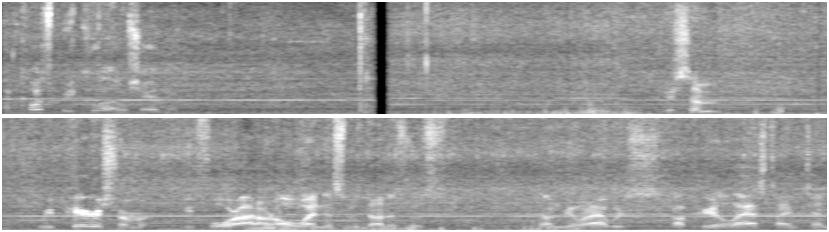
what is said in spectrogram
That coat's pretty cool. I wish I had one. Here's some repairs from before. I don't know when this was done. This was done when I was up here the last time 10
